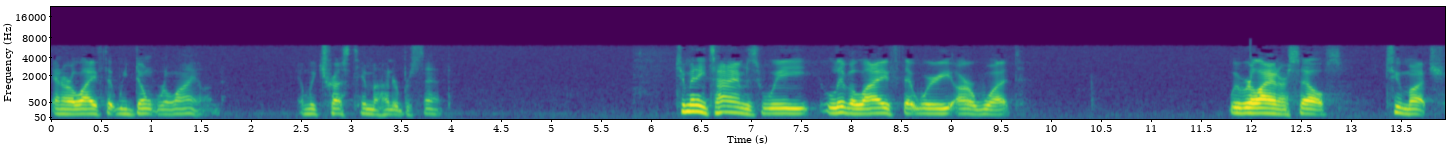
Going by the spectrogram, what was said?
in our life that we don't rely on. And we trust Him 100%. Too many times we live a life that we are what? We rely on ourselves too much.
